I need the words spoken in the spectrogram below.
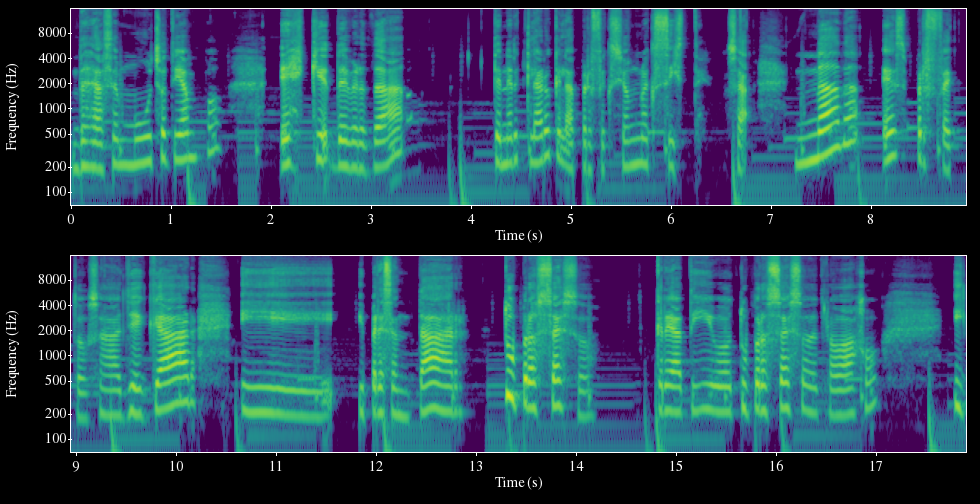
desde hace mucho tiempo es que de verdad tener claro que la perfección no existe. O sea, nada es perfecto. O sea, llegar y, y presentar tu proceso creativo, tu proceso de trabajo y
